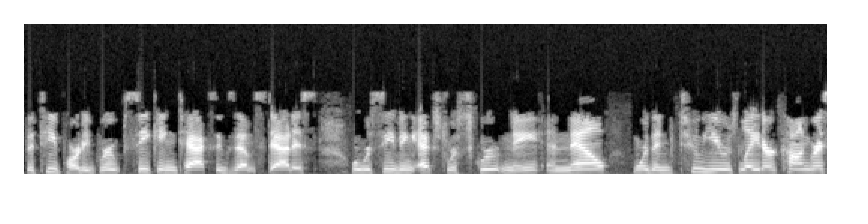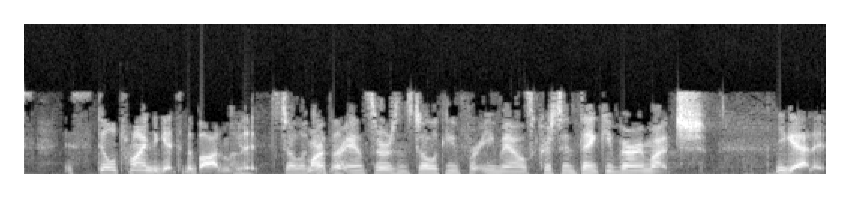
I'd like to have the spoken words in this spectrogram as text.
the Tea Party group seeking tax exempt status, were receiving extra scrutiny. And now, more than two years later, Congress is still trying to get to the bottom of it. Still looking Martha. for answers and still looking for emails. Kristin, thank you very much. You got it.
